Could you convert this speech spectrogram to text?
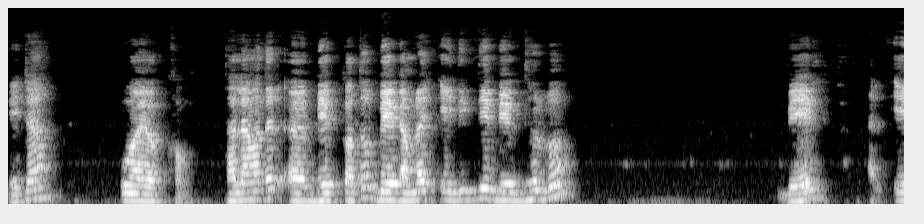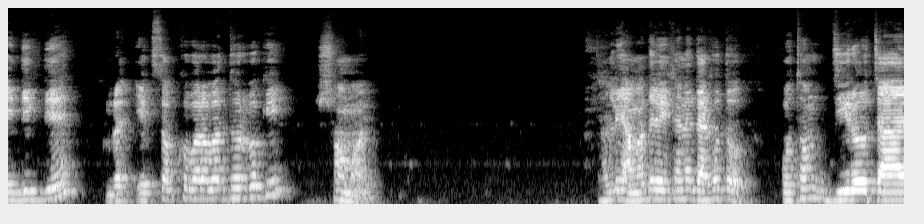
এটা ওয়াই অক্ষ তাহলে আমাদের বেগ কত? বেগ, আমরা এই দিক দিয়ে বেগ ধরবো। বেগ, আর এই দিক দিয়ে আমরা এক্স অক্ষ বরাবর ধরবো কি? সময়। তাহলে আমাদের এখানে দেখো তো, প্রথম জিরো চার,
